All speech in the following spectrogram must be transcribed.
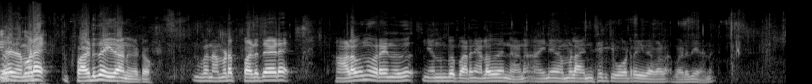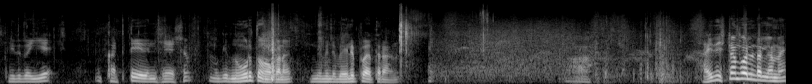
നമ്മുടെ പടുത ഇതാണ് കേട്ടോ. അപ്പോൾ നമ്മുടെ പടുതയുടെ അളവെന്ന് പറയുന്നത് ഞാൻ മുമ്പ് പറഞ്ഞ അളവ് തന്നെയാണ്. അതിന് നമ്മൾ അനുസരിച്ച് ഓർഡർ ചെയ്ത പടുതയാണ്. ഇത് പയ്യെ കട്ട് ചെയ്തതിന് ശേഷം നമുക്ക് നൂർത്ത് നോക്കണം. ഇതിന്റെ വലുപ്പം എത്രയാണ്? ആ. ഇത് ഇഷ്ടം പോലെ ഉണ്ടല്ലോ അമ്മേ.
